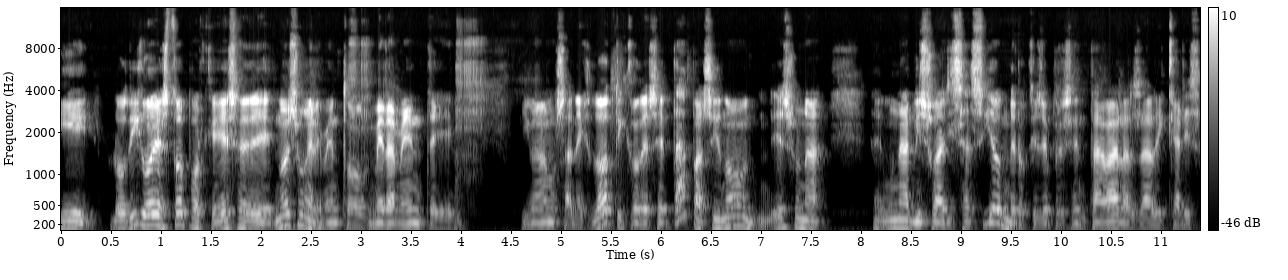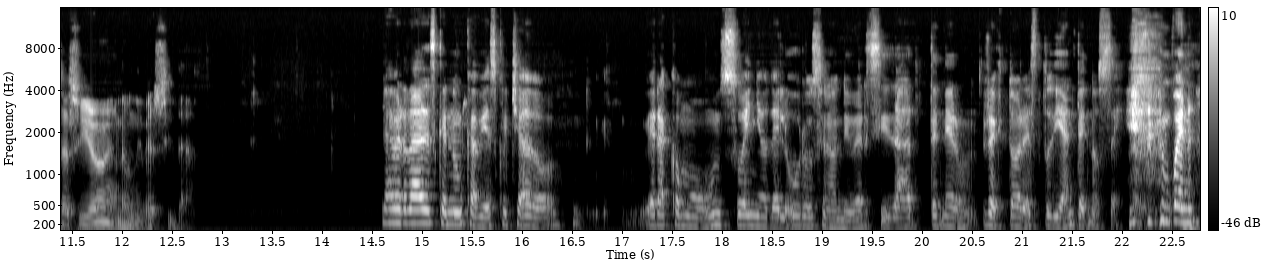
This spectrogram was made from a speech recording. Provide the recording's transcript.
Y lo digo esto porque ese no es un elemento meramente, digamos, anecdótico de esa etapa, sino es una, una visualización de lo que representaba la radicalización en la universidad. La verdad es que nunca había escuchado era como un sueño del URUS en la universidad, tener un rector estudiante, no sé. bueno,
